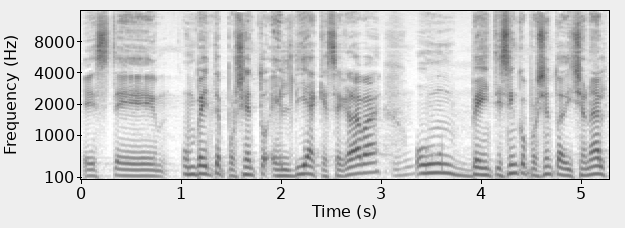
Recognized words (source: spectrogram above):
este, un 20% el día que se graba, un 25% adicional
